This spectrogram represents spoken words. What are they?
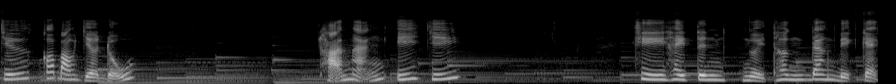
chứ có bao giờ đủ. Thỏa mãn ý chí. Khi hay tin người thân đang bị kẹt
